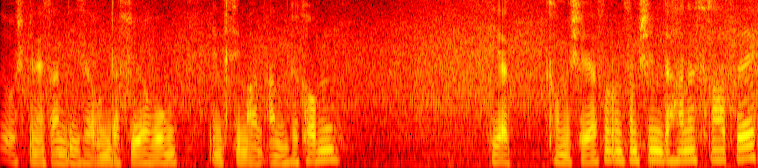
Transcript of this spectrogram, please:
So, ich bin jetzt an dieser Unterführung in Simon angekommen. Hier komme ich her von unserem Schinderhannes-Radweg.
